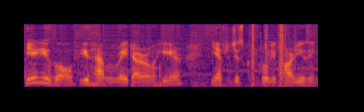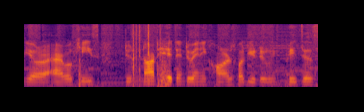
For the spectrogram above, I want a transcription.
here you go. You have a radar over here. You have to just control your car using your arrow keys. Do not hit into any cars while you're doing pizzas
